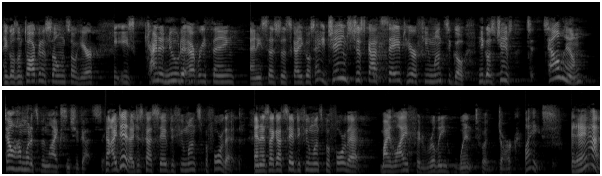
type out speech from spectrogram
He goes, I'm talking to so and so here. He's kind of new to everything. And he says to this guy, He goes, Hey, James just got saved here a few months ago. And he goes, James, t- tell him Tell him what it's been like since you got saved. Now, I did. I just got saved a few months before that. And as I got saved a few months before that, my life had really went to a dark place. It had.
